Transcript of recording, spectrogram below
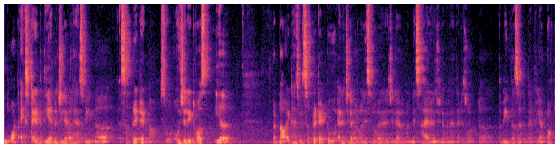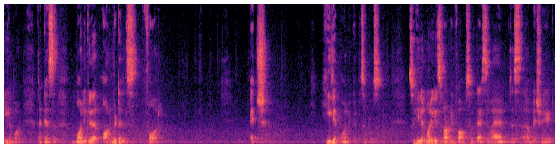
to what extent the energy level has been uh, separated now so originally it was here but now it has been separated to energy level one is lower energy level one is higher energy level and that is what uh, the main concept that we are talking about that is molecular orbitals for H helium molecule suppose So helium molecule is not been formed, so that's why I'm just uh, mentioning it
